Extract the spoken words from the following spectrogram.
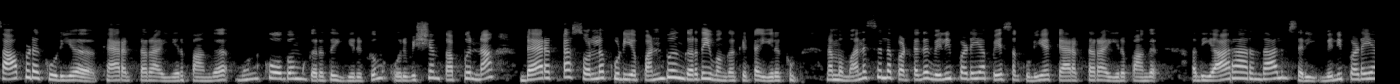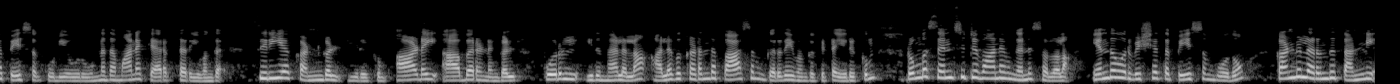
சாப்பிடக்கூடிய கேரக்டராக இருப்பாங்க. முன்கோபம்ங்கிறது இருக்கும். ஒரு விஷயம் தப்புன்னா டைரக்டாக சொல்லக்கூடிய பண்புங்கிறது இவங்க கிட்ட இருக்கும். நம்ம மனசில் பட்டதை வெளிப்படையாக பேசக்கூடிய கேரக்டராக இருப்பாங்க. அது யாராக இருந்தாலும் சரி வெளிப்படையாக பேசக்கூடிய ஒரு உன்னதமான கேரக்டர் இவங்க. சிறிய கண்கள் இருக்கும். ஆடை ஆபரணங்கள் பொருள் இது மேலெல்லாம் அளவு கடந்த பாசம்ங்கிறது இவங்க கிட்ட இருக்கும். ரொம்ப சென்சிட்டிவானவங்கன்னு சொல்லலாம். எந்த ஒரு விஷயத்த பேசும்போதும் கண்ணுலேருந்து தண்ணி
